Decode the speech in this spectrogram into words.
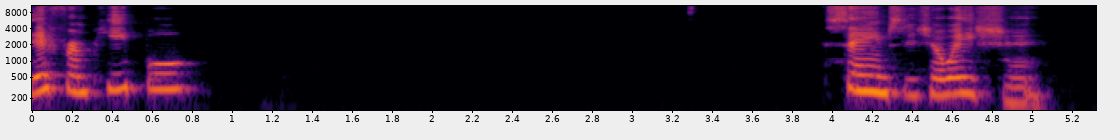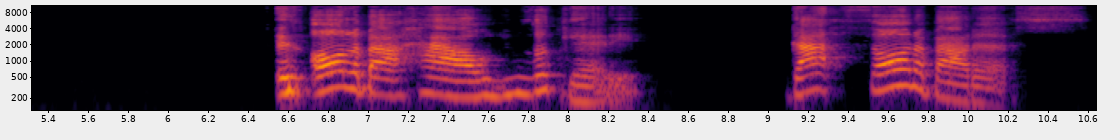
Different people, same situation. It's all about how you look at it. God thought about us.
